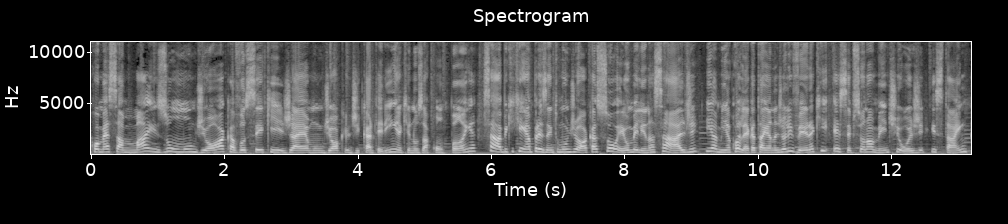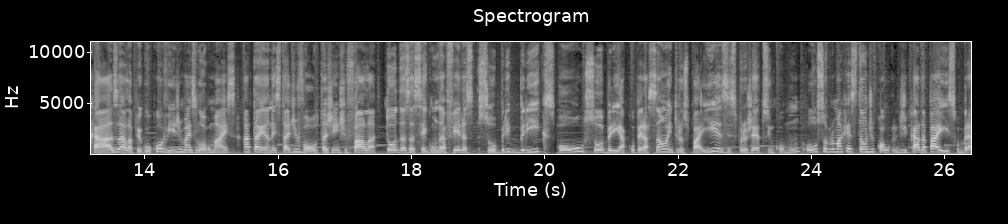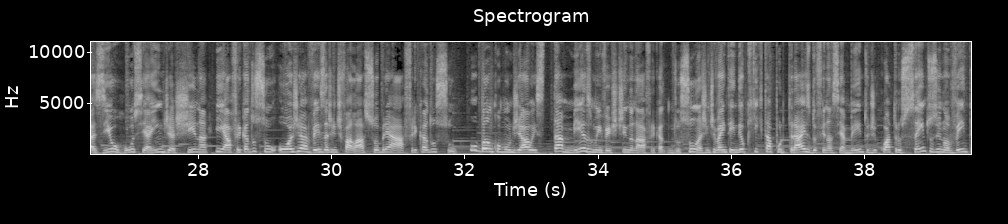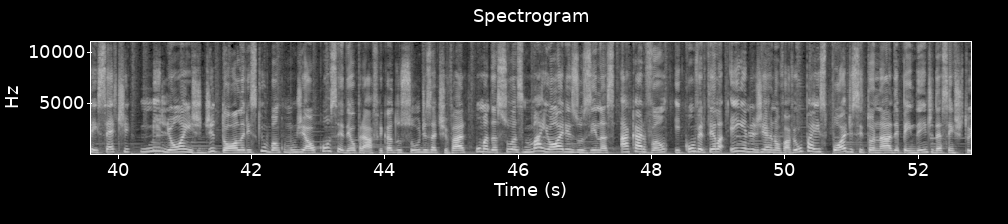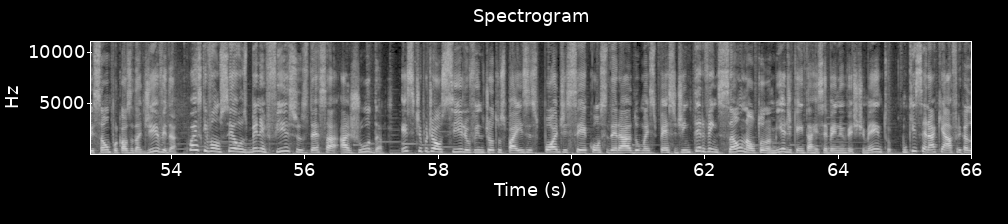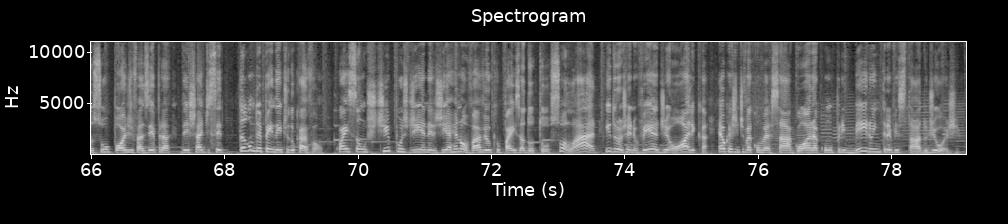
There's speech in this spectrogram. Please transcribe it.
Começa mais um Mundioca. Você que já é mundioca de carteirinha, que nos acompanha, sabe que quem apresenta o Mundioca sou eu, Melina Saad, e a minha colega Tayana de Oliveira, que excepcionalmente hoje está em casa. Ela pegou Covid, mas logo mais a Tayana está de volta. A gente fala todas as segunda-feiras sobre BRICS ou sobre a cooperação entre os países, projetos em comum, ou sobre uma questão de, de cada país, Brasil, Rússia, Índia, China e África do Sul. Hoje é a vez da gente falar sobre a África do Sul. O Banco Mundial está mesmo investindo na África do Sul? A gente vai entender o que está por trás do financiamento de 497 milhões de dólares que o Banco Mundial concedeu para a África do Sul desativar uma das suas maiores usinas a carvão e convertê-la em energia renovável. O país pode se tornar dependente dessa instituição por causa da dívida? Quais que vão ser os benefícios dessa ajuda? Esse tipo de auxílio vindo de outros países pode ser considerado uma espécie de intervenção na autonomia de quem está recebendo o investimento? O que será que a África do Sul pode fazer para deixar de ser tão dependente do carvão? Quais são os tipos de energia renovável que o país adotou? Solar, hidrogênio verde, eólica? É o que a gente vai conversar agora com o primeiro entrevistado de hoje.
